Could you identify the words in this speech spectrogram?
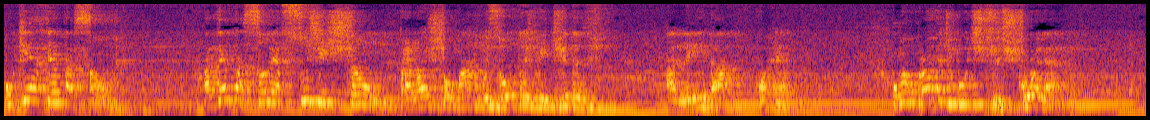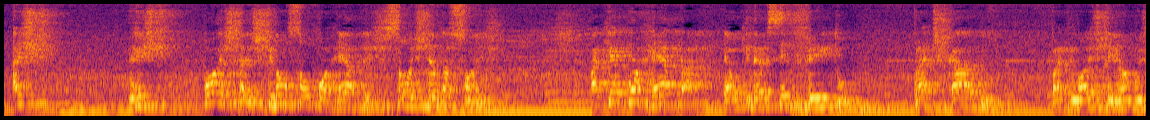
O que é a tentação? A tentação é a sugestão para nós tomarmos outras medidas além da correta. Uma prova de múltipla escolha, as respostas que não são corretas são as tentações. A que é correta é o que deve ser feito, praticado, para que nós tenhamos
